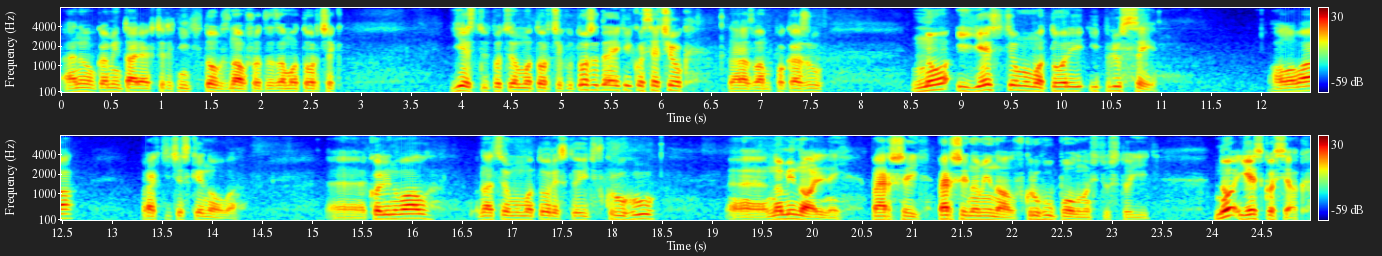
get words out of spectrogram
А ну в коментарях черкніть, хто б знав, що це за моторчик. Є тут по цьому моторчику теж деякий косячок. Зараз вам покажу. Ну і є в цьому моторі і плюси. Голова практично нова. Е, Колінвал на цьому моторі стоїть в кругу е, номінальний. Перший, перший номінал в кругу повністю стоїть. Ну, є косяк.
